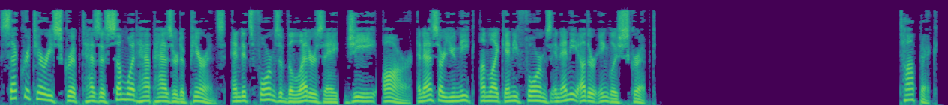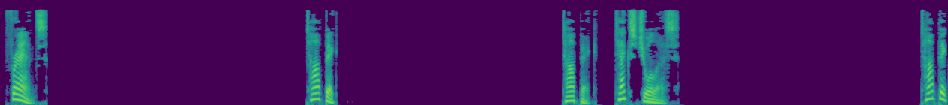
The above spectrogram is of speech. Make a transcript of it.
Secretary script has a somewhat haphazard appearance, and its forms of the letters A, G, R, and S are unique, unlike any forms in any other English script. France Topic. Topic. Textualis. Topic.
